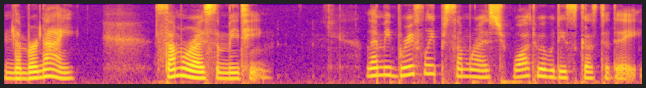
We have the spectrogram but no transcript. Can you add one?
Number 9. Summarize the meeting. Let me briefly summarize what we will discuss today.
